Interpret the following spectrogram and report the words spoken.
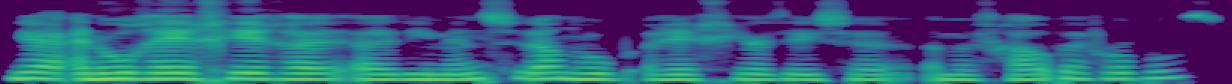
Ja, en hoe reageren uh, die mensen dan? Hoe reageert deze mevrouw bijvoorbeeld?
